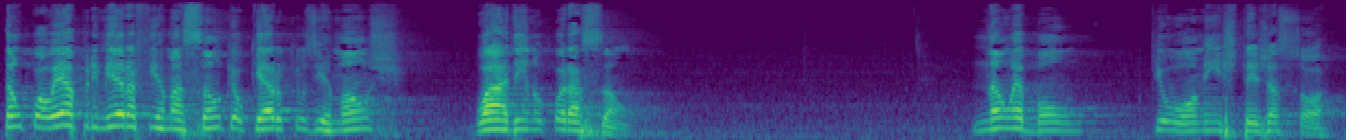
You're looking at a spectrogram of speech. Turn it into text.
então qual é a primeira afirmação que eu quero que os irmãos guardem no coração? Não é bom que o homem esteja só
